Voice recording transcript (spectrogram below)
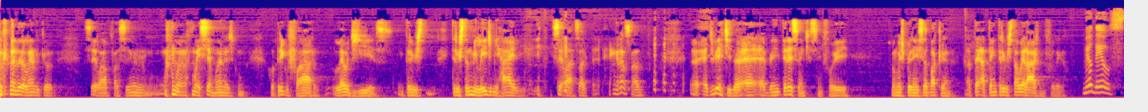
quando eu lembro que eu, sei lá, passei uma, umas semanas com Rodrigo Faro, Léo Dias, entrevist, entrevistando Milady Mihaly, sei lá, sabe? É, engraçado. É, é divertido, é, é, bem interessante, assim. Foi, foi uma experiência bacana. Até, até entrevistar o Erasmo foi legal. Meu Deus.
